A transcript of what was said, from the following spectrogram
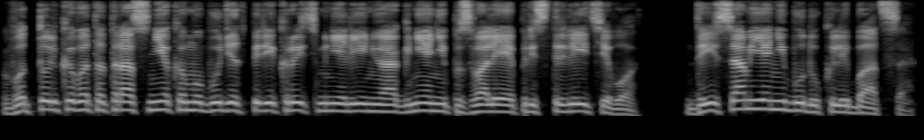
Вот только в этот раз некому будет перекрыть мне линию огня, не позволяя пристрелить его, да и сам я не буду колебаться.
